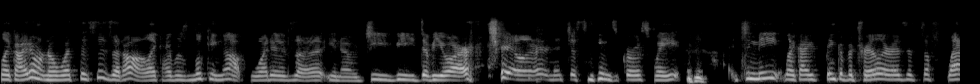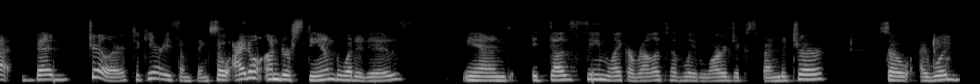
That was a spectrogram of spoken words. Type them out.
like I don't know what this is at all. Like I was looking up what is a you know GVWR trailer, and it just means gross weight. Mm-hmm. to me, like I think of a trailer as it's a flat bed trailer to carry something. So I don't understand what it is. And it does seem like a relatively large expenditure. So I would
